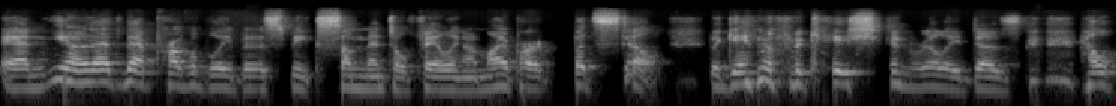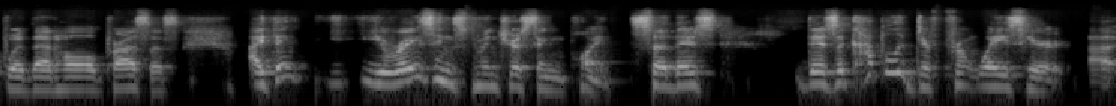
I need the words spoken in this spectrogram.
And you know that that probably bespeaks some mental failing on my part but still the gamification really does help with that whole process. I think you're raising some interesting points. So there's there's a couple of different ways here uh,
